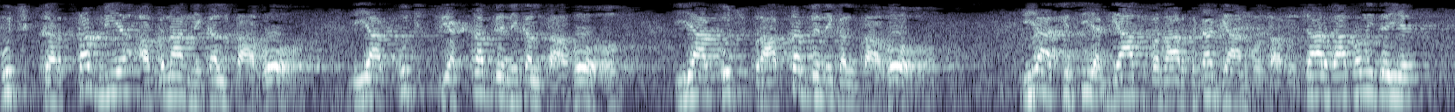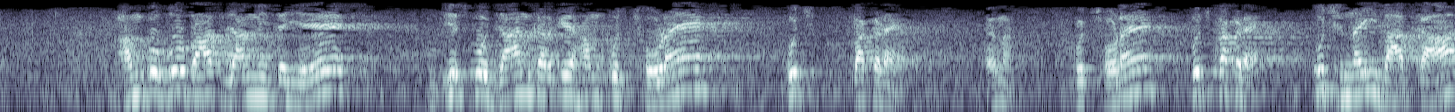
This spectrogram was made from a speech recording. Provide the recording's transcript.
कुछ कर्तव्य अपना निकलता हो, या कुछ त्यक्तव्य निकलता हो, या कुछ प्राप्तव्य निकलता हो। या किसी अज्ञात पदार्थ का ज्ञान होता हो। चार बात होनी चाहिए। हमको वो बात जाननी चाहिए जिसको जान करके हम कुछ छोड़ें, कुछ पकड़ें। है ना? कुछ छोड़े, कुछ पकड़े। कुछ नई बात का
